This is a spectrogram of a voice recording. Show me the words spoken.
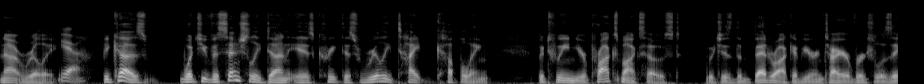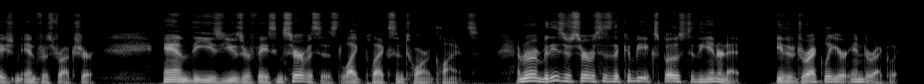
not really. Yeah. Because what you've essentially done is create this really tight coupling between your Proxmox host, which is the bedrock of your entire virtualization infrastructure, and these user-facing services like Plex and Torrent clients. And remember, these are services that could be exposed to the internet, either directly or indirectly.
